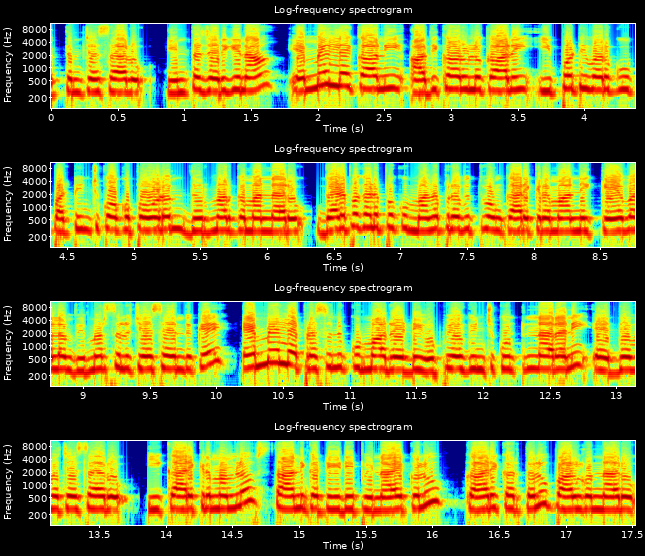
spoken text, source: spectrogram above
వ్యక్తం చేశారు. ఇంత జరిగినా ఎమ్మెల్యే కానీ అధికారులు కానీ ఇప్పటి వరకు పట్టించుకోకపోవడం దుర్మార్గమన్నారు. గడప గడపకు మన ప్రభుత్వం కార్యక్రమాన్ని కేవలం విమర్శలు చేసేందుకే ఎమ్మెల్యే ప్రసన్న కుమార్ రెడ్డి ఉపయోగించుకుంటున్నారని ఎద్దేవా చేశారు. ఈ కార్యక్రమంలో స్థానిక టీడీపీ నాయకులు కార్యకర్తలు పాల్గొన్నారు.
